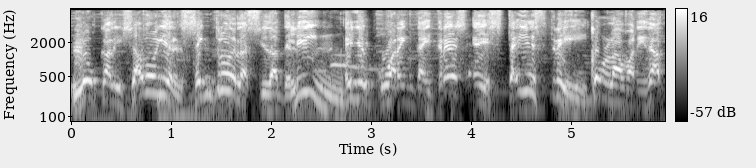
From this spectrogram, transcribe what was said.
Localizado en el centro de la ciudad de Lynn. En el 43 State Street. Con la variedad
